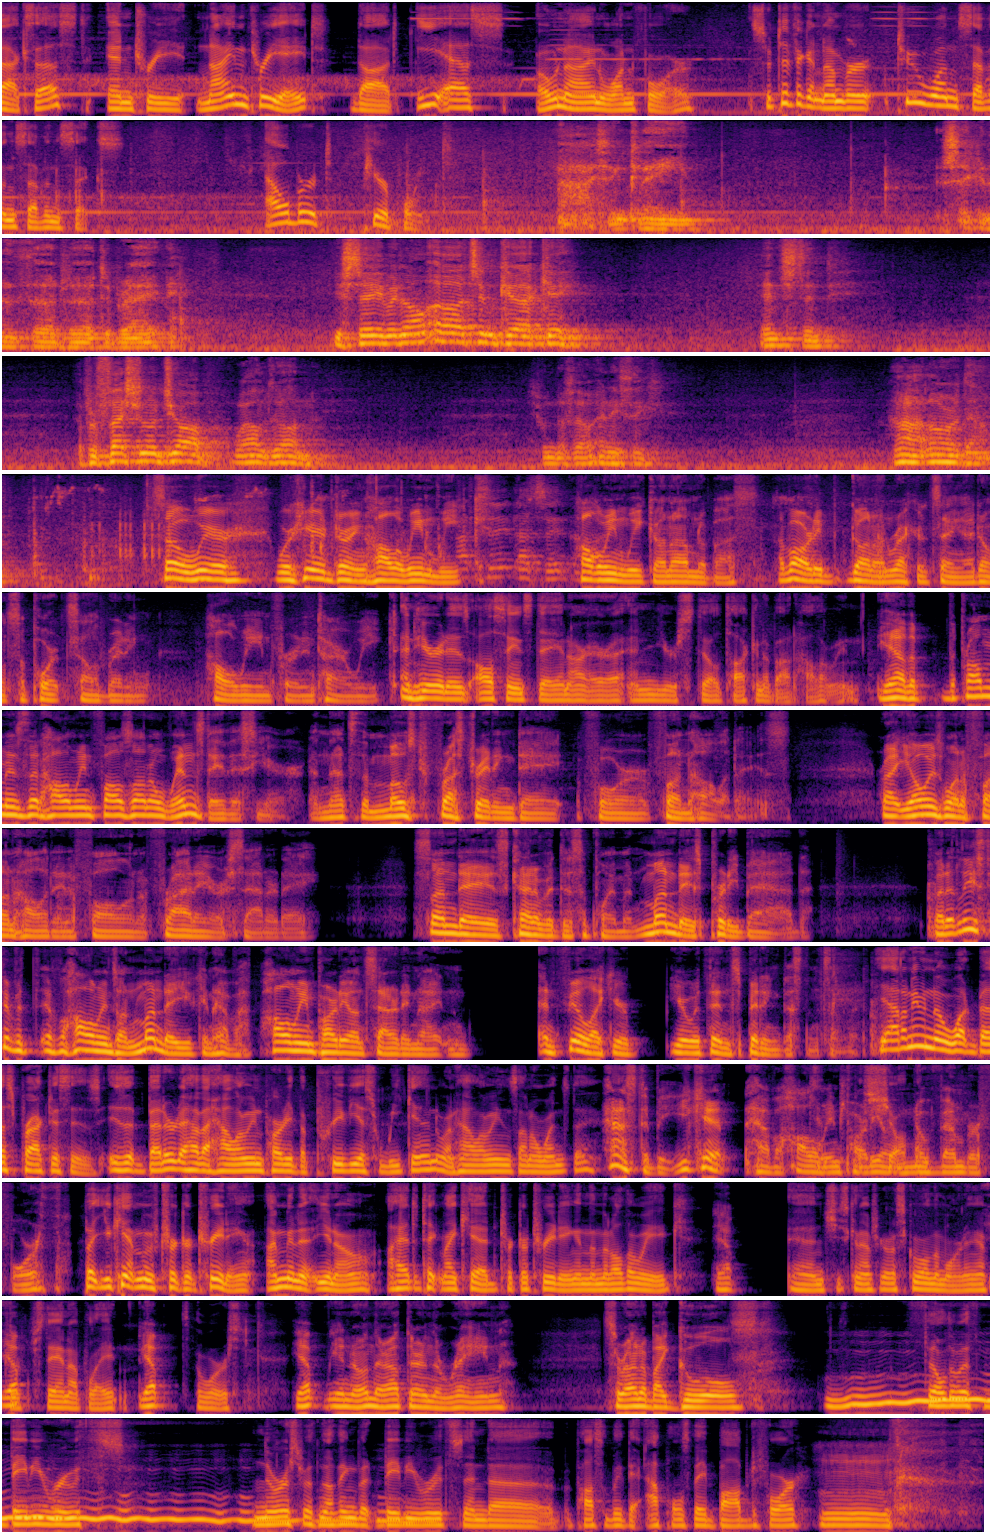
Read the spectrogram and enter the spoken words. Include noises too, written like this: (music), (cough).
Accessed entry 938.ES0914, certificate number 21776. Albert Pierrepoint. Nice and clean. Second and third vertebrae. You see, we don't hurt him, Kirky. Instant. A professional job. Well done. She wouldn't have felt anything. All right, lower down. So we're we're here during Halloween week. it, that's it. Halloween week on Omnibus. I've already gone on record saying I don't support celebrating Halloween for an entire week. And here it is, All Saints Day in our era, and you're still talking about Halloween. Yeah, the the problem is that Halloween falls on a Wednesday this year, and that's the most frustrating day for fun holidays. Right? You always want a fun holiday to fall on a Friday or a Saturday. Sunday is kind of a disappointment. Monday's pretty bad. But at least if if Halloween's on Monday, you can have a Halloween party on Saturday night and and feel like you're you're within spitting distance of it. Yeah, I don't even know what best practice is. Is it better to have a Halloween party the previous weekend when Halloween's on a Wednesday? Has to be. You can't have a Halloween party on. November 4th. But you can't move trick or treating. I'm going to, you know, I had to take my kid trick or treating in the middle of the week, Yep. and she's going to have to go to school in the morning after Yep. staying up late. Yep. It's the worst. Yep. You know, and they're out there in the rain, surrounded by ghouls. Filled with baby Ruths, nourished with nothing but baby Ruths and uh, possibly the apples they bobbed for. Mm.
